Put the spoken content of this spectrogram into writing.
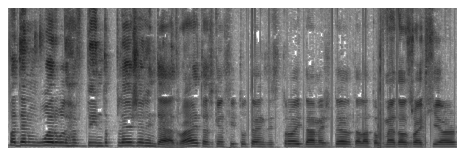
But then where will have been the pleasure in that, right? As you can see, two tanks destroyed, damage dealt, a lot of medals right here.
